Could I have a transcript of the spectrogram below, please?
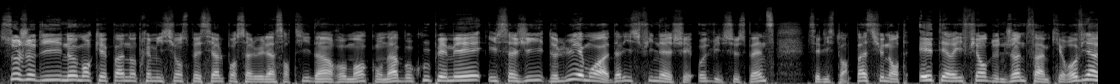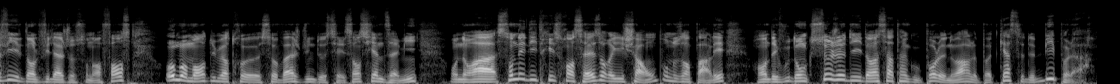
Ce jeudi, ne manquez pas notre émission spéciale pour saluer la sortie d'un roman qu'on a beaucoup aimé. Il s'agit de Lui et moi d'Alice Finet chez Hauteville Suspense. C'est l'histoire passionnante et terrifiante d'une jeune femme qui revient vivre dans le village de son enfance au moment du meurtre sauvage d'une de ses anciennes amies. On aura son éditrice française Aurélie Charon pour nous en parler. Rendez-vous donc ce jeudi dans Un certain goût pour le noir, le podcast de Bipolar.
